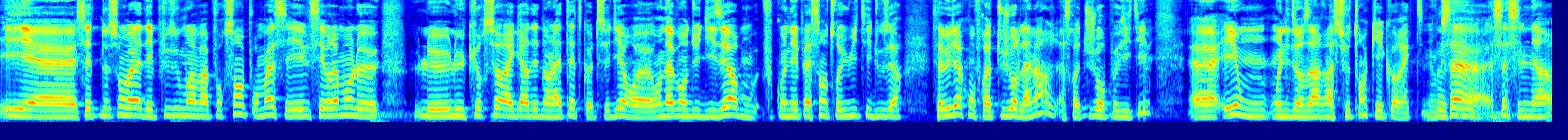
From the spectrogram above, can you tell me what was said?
Et euh, cette notion voilà, des plus ou moins 20%, pour moi, c'est vraiment le, le, curseur à garder dans la tête, quoi, de se dire, euh, on a vendu 10 heures, bon, faut qu'on ait passé entre 8 et 12 heures. Ça veut dire qu'on fera toujours de la marge, elle sera toujours positive, euh, et on, on, est dans un ratio temps qui est correct. Donc ça, ça c'est le nerf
